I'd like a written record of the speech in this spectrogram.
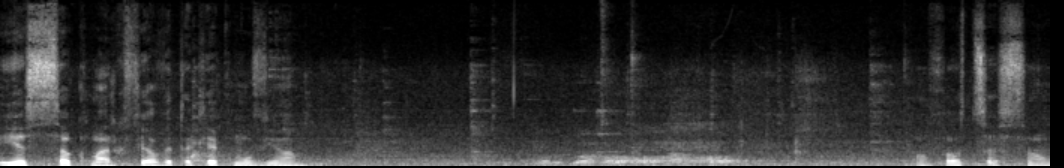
Jest sok marchwiowy, tak jak mówiłam. Owoce są.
